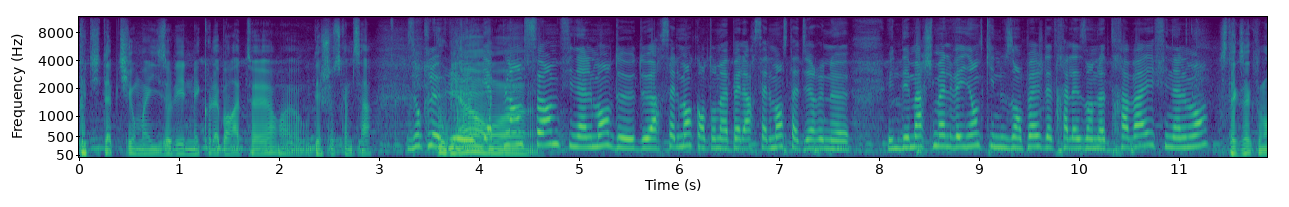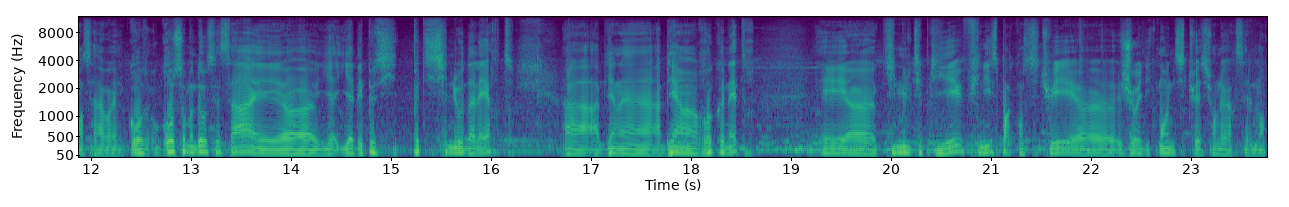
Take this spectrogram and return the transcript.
petit à petit on m'a isolé de mes collaborateurs ou des choses comme ça. Donc il y a on, plein de formes finalement de, de harcèlement quand on appelle harcèlement, c'est-à-dire une, une démarche malveillante qui nous empêche d'être à l'aise dans notre travail finalement? C'est exactement ça, ouais. Gros- grosso modo, c'est ça. Et il y, y a des petits, petits signaux d'alerte à, bien, à bien reconnaître et euh, qui multipliés finissent par constituer euh, juridiquement une situation de harcèlement.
